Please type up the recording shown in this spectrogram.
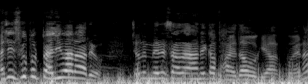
अच्छा इसके ऊपर पहली बार आ रहे हो? चलो मेरे साथ आने का फ़ायदा हो गया आपको है ना?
